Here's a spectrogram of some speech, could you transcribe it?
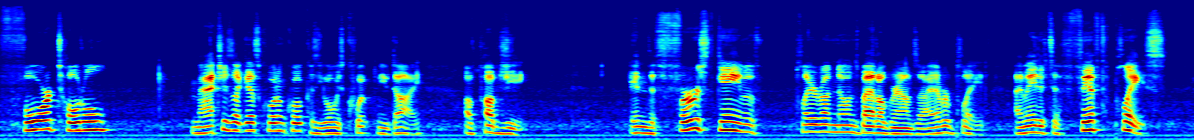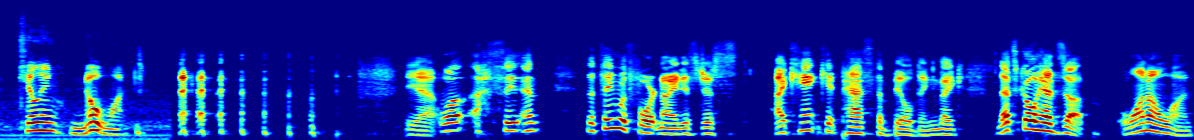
four total matches, I guess, quote unquote, because you always quit when you die, of PUBG. In the first game of Player Unknown's Battlegrounds I ever played, I made it to fifth place, killing no one. Yeah. Well, uh, see, and the thing with Fortnite is just I can't get past the building. Like, let's go heads up, one on one.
